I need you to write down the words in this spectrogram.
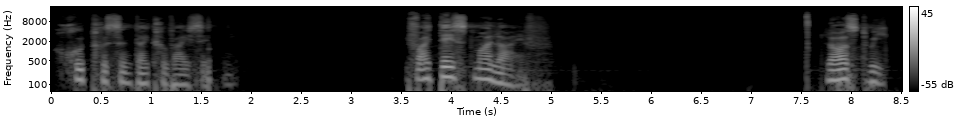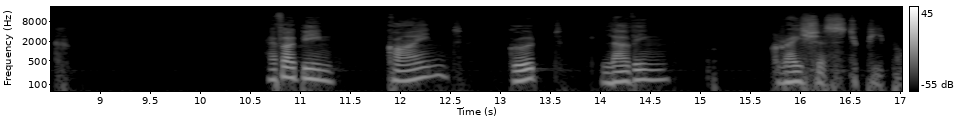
goedgesindheid gewys het nie. If I test my life last week have I been kind, good, loving, gracious to people?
